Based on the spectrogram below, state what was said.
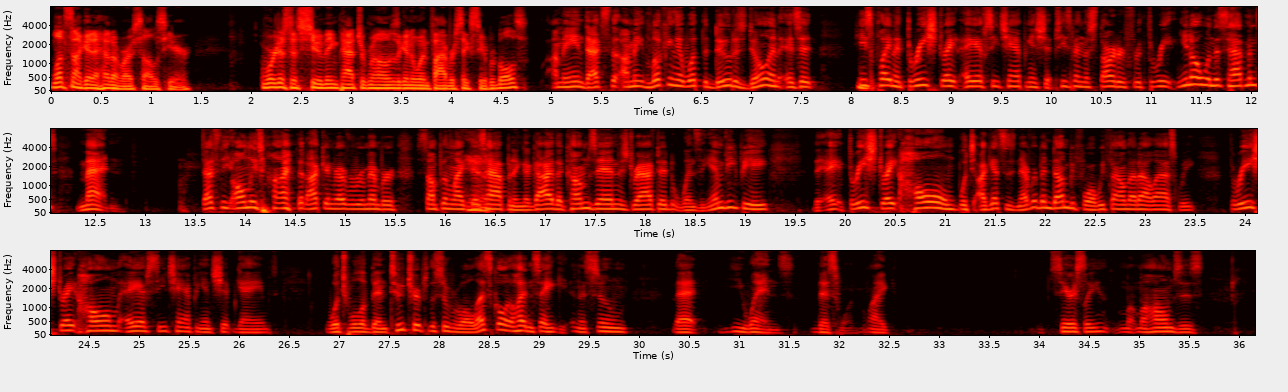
let's not get ahead of ourselves here. We're just assuming Patrick Mahomes is going to win five or six Super Bowls. I mean, that's the. I mean, looking at what the dude is doing, is it? He's played in three straight AFC championships. He's been the starter for three. You know when this happens? Madden. That's the only time that I can ever remember something like this happening. A guy that comes in, is drafted, wins the MVP, the eight, three straight home, which I guess has never been done before. We found that out last week. Three straight home AFC championship games, which will have been two trips to the Super Bowl. Let's go ahead and say and assume that he wins this one. Like seriously, Mahomes is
